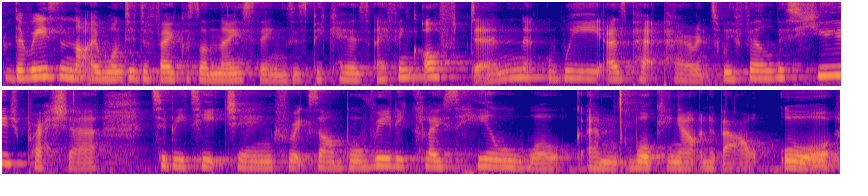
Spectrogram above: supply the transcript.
the reason that I wanted to focus on those things is because I think often we as pet parents we feel this huge pressure to be teaching for example really close heel walk um, walking out and about or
